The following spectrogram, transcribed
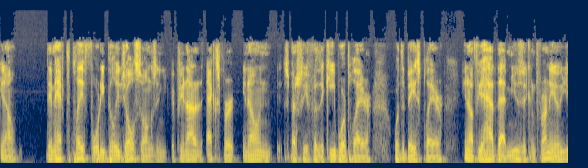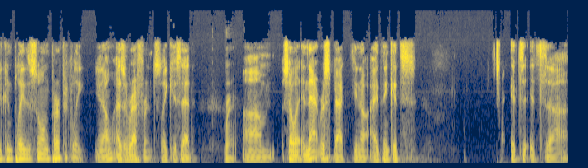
you know, they may have to play 40 Billy Joel songs, and if you're not an expert, you know, and especially for the keyboard player or the bass player, you know, if you have that music in front of you, you can play the song perfectly, you know, as a reference, like you said. Right. Um, so in that respect, you know, I think it's it's it's uh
